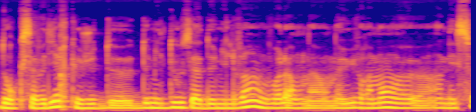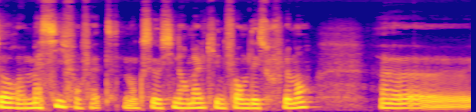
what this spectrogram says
Donc ça veut dire que de 2012 à 2020, voilà, on a, on a eu vraiment euh, un essor massif en fait. Donc c'est aussi normal qu'il y ait une forme d'essoufflement. Euh,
